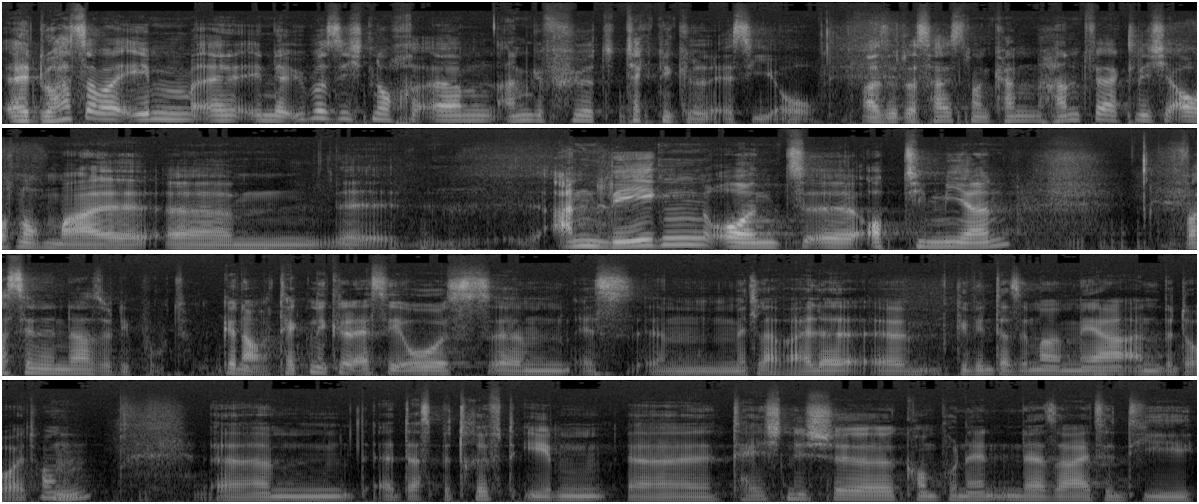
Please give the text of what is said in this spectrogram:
äh, du hast aber eben äh, in der Übersicht noch ähm, angeführt Technical SEO. Also das heißt, man kann handwerklich auch nochmal ähm, äh, anlegen und äh, optimieren. Was sind denn da so die Punkte? Genau, Technical SEO ist, ähm, ist ähm, mittlerweile, äh, gewinnt das immer mehr an Bedeutung. Mhm. Ähm, das betrifft eben äh, technische Komponenten der Seite, die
